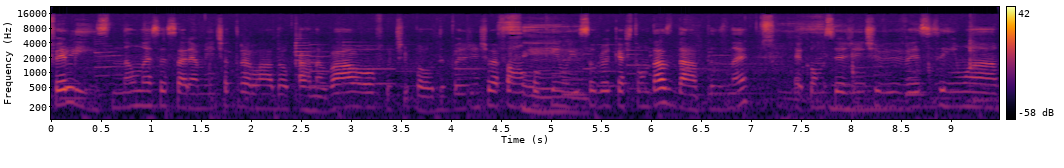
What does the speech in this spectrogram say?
feliz, não necessariamente atrelado ao carnaval ao futebol. Depois a gente vai falar Sim. um pouquinho isso sobre a questão das datas, né? Sim. É como se a gente vivesse em uma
